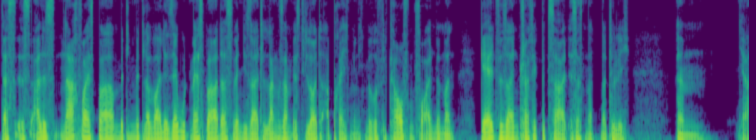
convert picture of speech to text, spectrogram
das ist alles nachweisbar, mittlerweile sehr gut messbar, dass wenn die Seite langsam ist, die Leute abbrechen und nicht mehr so viel kaufen. Vor allem, wenn man Geld für seinen Traffic bezahlt, ist das nat natürlich ähm, ja,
